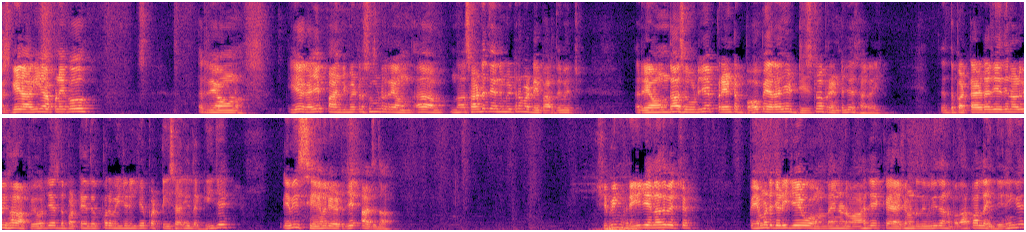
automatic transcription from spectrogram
ਅੱਗੇ ਆ ਗਈ ਆਪਣੇ ਕੋ ਰਿਆਉਣ ਇਹ ਹੈਗਾ ਜੇ 5 ਮੀਟਰ ਸੂਟ ਰਿਆਉਣ ਅਹ, ਨਾ 3.5 ਮੀਟਰ ਵੱਡੇ ਪਰ ਦੇ ਵਿੱਚ। ਰਿਆਉਣ ਦਾ ਸੂਟ ਜੇ ਪ੍ਰਿੰਟ ਬਹੁਤ ਪਿਆਰਾ, ਜੇ ਡਿਜੀਟਲ ਪ੍ਰਿੰਟ ਜੇ ਸਾਰਾ ਹੀ। ਤੇ ਦੁਪੱਟਾ ਜਿਹੜਾ ਜੇ ਇਹਦੇ ਨਾਲ ਵੀ ਹਾਫ ਪਿਓਰ ਜੇ, ਦੁਪੱਟੇ ਦੇ ਉੱਪਰ ਵੀ ਜਿਹੜੀ ਜੇ ਪੱਟੀ ਸਾਰੀ ਲੱਗੀ ਜੇ, ਇਹ ਵੀ ਸੇਮ ਰੇਟ ਜੇ ਅੱਜ ਦਾ। ਸ਼ਿਪਿੰਗ ਫ੍ਰੀ ਜੇ ਇਹਨਾਂ ਦੇ ਵਿੱਚ। ਪੇਮੈਂਟ ਜਿਹੜੀ ਜੇ ਉਹ ਆਨਲਾਈਨ ਐਡਵਾਂਸ ਜੇ ਕੈਸ਼ ਔਨ ਡਿਲੀਵਰੀ ਤੁਹਾਨੂੰ ਪਤਾ, ਆਪਾਂ ਲੈਂਦੇ ਨਹੀਂਗੇ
